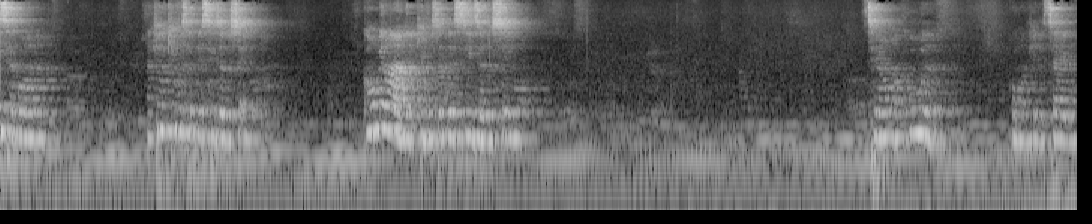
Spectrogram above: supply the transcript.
Pense agora naquilo que você precisa do Senhor. Qual o milagre que você precisa do Senhor? Será uma cura, como aquele cego?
